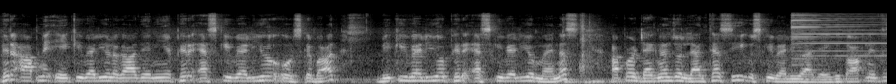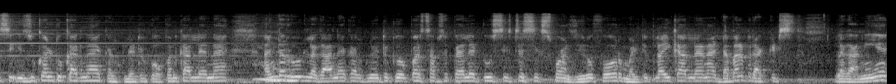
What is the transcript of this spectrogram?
پھر آپ نے اے کی ویلیو لگا دینی ہے، پھر ایس کی ویلیو اور اس کے بعد بی کی ویلیو پھر ایس کی ویلیو مائنس اپر ڈیگنل جو لینتھ ہے سی اس کی ویلیو آ جائے گی. تو آپ نے ادھر سے ایزوکل ٹو کرنا ہے کیلکولیٹر کو اوپن کر لینا ہے. انڈر روٹ لگانا ہے کیلکولیٹر کے اوپر سب سے پہلے two sixty six point zero four multiply کر لینا ہے ڈبل بریکٹس لگانی ہے.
